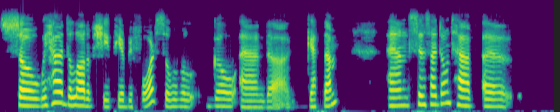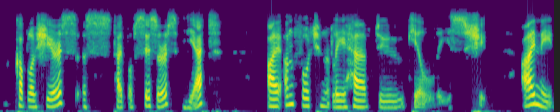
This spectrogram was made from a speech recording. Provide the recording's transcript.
So we had a lot of sheep here before, so we will go and uh, get them. And since I don't have a couple of shears, a type of scissors yet, I unfortunately have to kill these sheep. I need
